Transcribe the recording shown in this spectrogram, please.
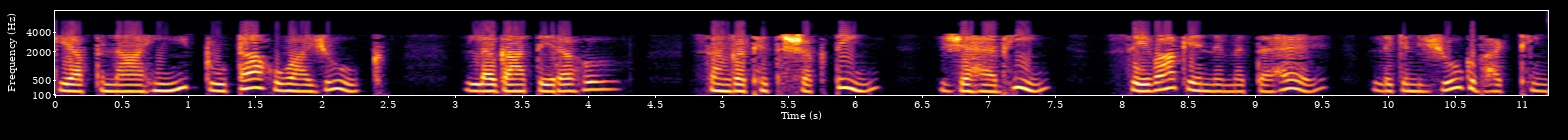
कि अपना ही टूटा हुआ योग। लगाते रहो। संगठित शक्ति, यह भी सेवा के निमित्त है, लेकिन योग भट्टी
